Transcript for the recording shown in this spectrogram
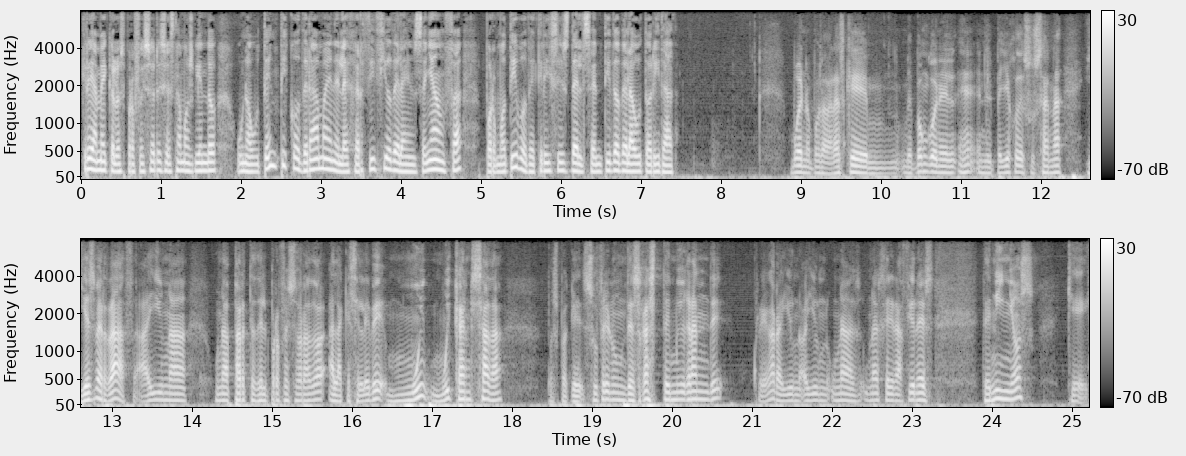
Créame que los profesores estamos viendo un auténtico drama en el ejercicio de la enseñanza por motivo de crisis del sentido de la autoridad. Bueno, pues la verdad es que mm, me pongo en el, eh, en el pellejo de Susana y es verdad, hay una, una, parte del profesorado a la que se le ve muy, muy cansada, pues porque sufren un desgaste muy grande, porque claro, hay, hay unas, unas, generaciones de niños que,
